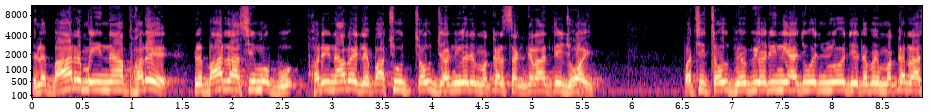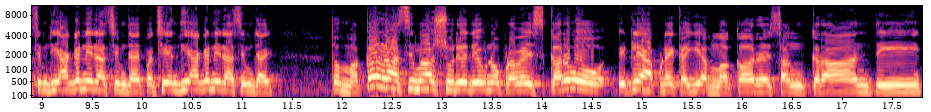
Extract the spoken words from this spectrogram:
એટલે બાર મહિના ફરે, એટલે બાર રાશિમાં ફરીને આવે એટલે પાછું ચૌદ જાન્યુઆરી મકર સંક્રાંતિ જ હોય. પછી ચૌદ ફેબ્રુઆરીની આજુબાજુ જોઈએ એટલે ભાઈ મકર રાશિમાંથી આગળની રાશિમાં જાય, પછી એનાથી આગળની રાશિમાં જાય. તો મકર રાશિમાં સૂર્યદેવનો પ્રવેશ કરવો એટલે આપણે કહીએ મકર સંક્રાંતિ.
